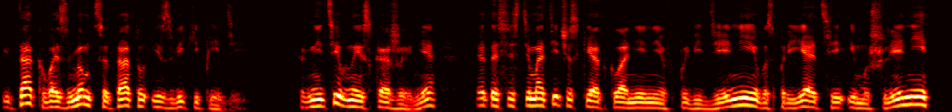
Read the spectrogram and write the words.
Итак, возьмем цитату из Википедии. Когнитивные искажения — это систематические отклонения в поведении, восприятии и мышлении,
